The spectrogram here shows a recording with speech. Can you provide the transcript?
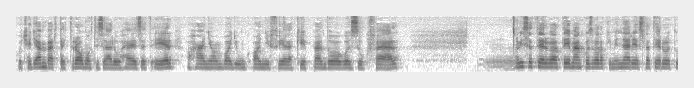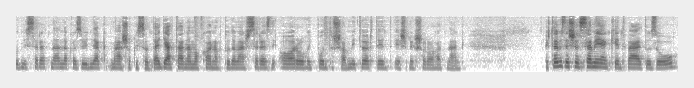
hogyha egy embert egy traumatizáló helyzet ér, ahányan vagyunk, annyiféleképpen dolgozzuk fel. Visszatérve a témánkhoz, valaki minden részletéről tudni szeretne ennek az ügynek, mások viszont egyáltalán nem akarnak tudomást szerezni arról, hogy pontosan mi történt, és még sorolhatnánk. És természetesen személyenként változó,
